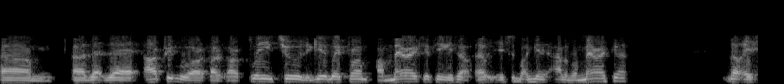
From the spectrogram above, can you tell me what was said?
um, uh, that that our people are, are, are fleeing to to get away from. America, thing is, it's about getting out of America. No, it's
